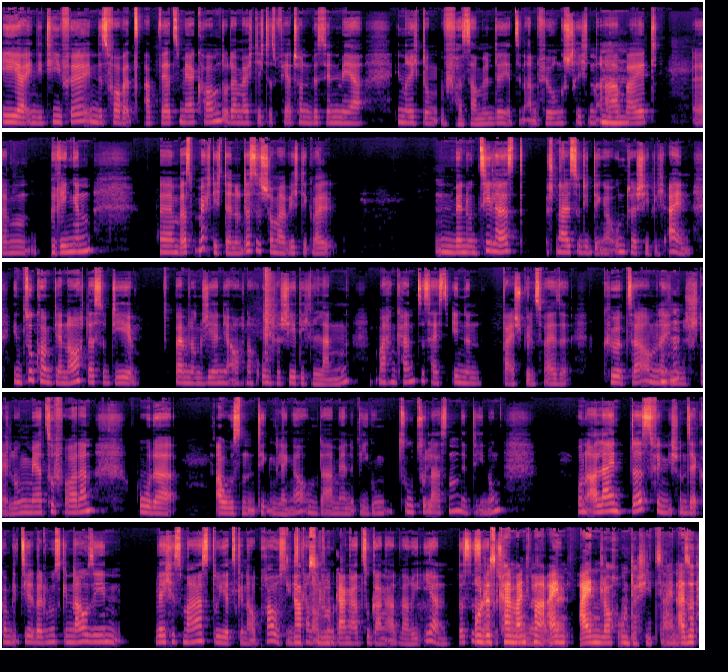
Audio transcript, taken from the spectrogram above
eher in die Tiefe, in das Vorwärts-Abwärts mehr kommt oder möchte ich das Pferd schon ein bisschen mehr in Richtung versammelnde, jetzt in Anführungsstrichen, mhm. Arbeit ähm, bringen? Ähm, was möchte ich denn? Und das ist schon mal wichtig, weil wenn du ein Ziel hast, schnallst du die Dinger unterschiedlich ein. Hinzu kommt ja noch, dass du die beim Longieren ja auch noch unterschiedlich lang machen kannst. Das heißt, innen beispielsweise kürzer, um eine mhm. Innenstellung mehr zu fordern oder außen einen Ticken länger, um da mehr eine Biegung zuzulassen, eine Dehnung. Und allein das finde ich schon sehr kompliziert, weil du musst genau sehen, welches Maß du jetzt genau brauchst. Und das Absolut. kann auch von Gangart zu Gangart variieren. Das ist Und es kann manchmal ein, ein Loch Unterschied sein. Also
